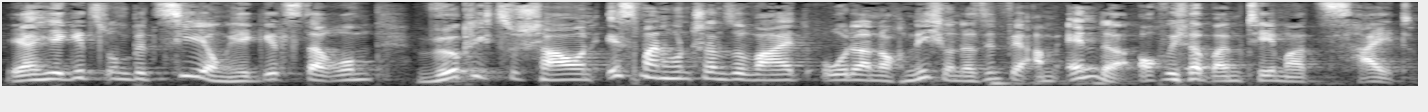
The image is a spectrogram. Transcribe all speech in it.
Ja, hier geht's um Beziehung. Hier geht's darum, wirklich zu schauen, ist mein Hund schon so weit oder noch nicht. Und da sind wir am Ende auch wieder beim Thema Zeit.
